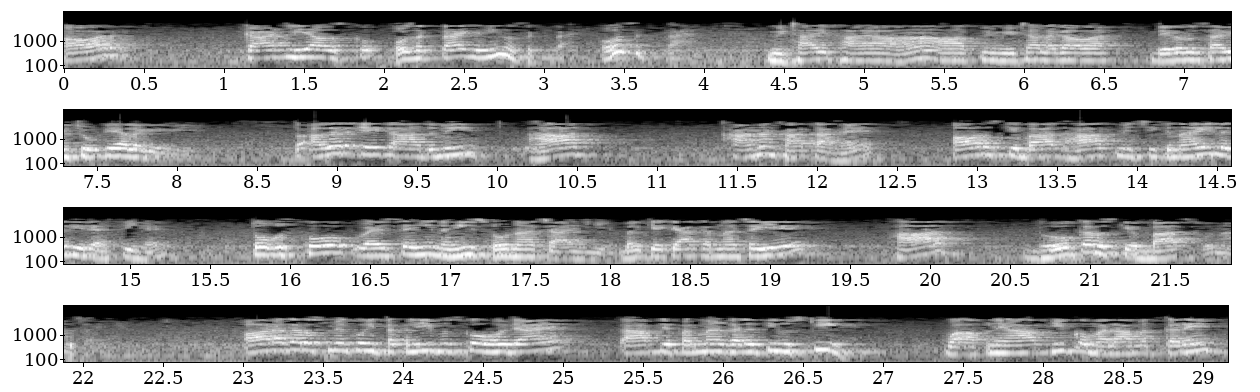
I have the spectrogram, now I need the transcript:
اور کاٹ لیا اس کو۔ ہو سکتا ہے کہ نہیں ہو سکتا ہے؟ ہو سکتا ہے۔ مٹھائی کھایا ہاں ہاتھ میں میٹھا لگا ہوا ہے۔ دیکھو تو ساری چوٹیاں لگے گی تو اگر ایک آدمی ہاتھ کھانا کھاتا ہے اور اس کے بعد ہاتھ میں چکنائی لگی رہتی ہے، تو اس کو ویسے ہی نہیں سونا چاہیے، بلکہ کیا کرنا چاہیے؟ ہاتھ دھو کر اس کے بعد سونا چاہیے۔ اور اگر اس میں کوئی تکلیف اس کو ہو جائے، تو آپ نے فرمایا غلطی اس کی وہ اپنے آپ ہی کو ملامت کریں۔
